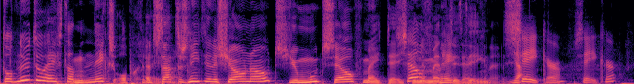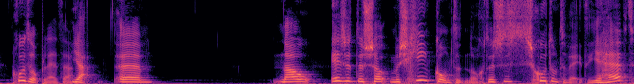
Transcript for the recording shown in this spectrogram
Tot nu toe heeft dat niks opgeleverd. Het staat dus niet in de show notes. Je moet zelf meetekenen Zelf met dit meetekenen. ding. Ja. Zeker, zeker. Goed opletten. Ja, ehm, nou is het dus zo, misschien komt het nog, dus het is goed om te weten. Je hebt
